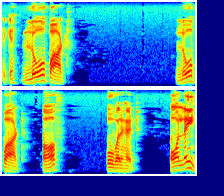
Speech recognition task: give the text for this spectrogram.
ठीक है? Low part low part of overhead all नहीं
